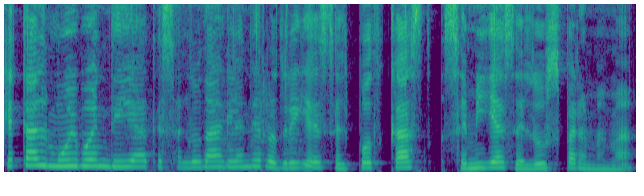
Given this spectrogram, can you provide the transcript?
¿Qué tal? Muy buen día. Te saluda Glendy Rodríguez del podcast Semillas de Luz para Mamá.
